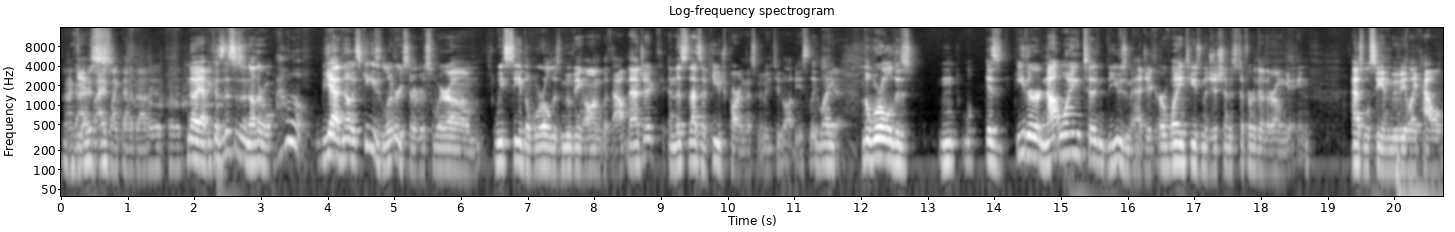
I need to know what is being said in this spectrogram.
And, like, I just I just like that about it. But No, yeah, because this is another one. I don't know. Yeah, no, it's Kiki's delivery service where um we see the world is moving on without magic, and this that's a huge part in this movie too. Obviously, like Yeah. the world is is either not wanting to use magic or wanting to use magicians to further their own gain. As we'll see in the movie, like how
